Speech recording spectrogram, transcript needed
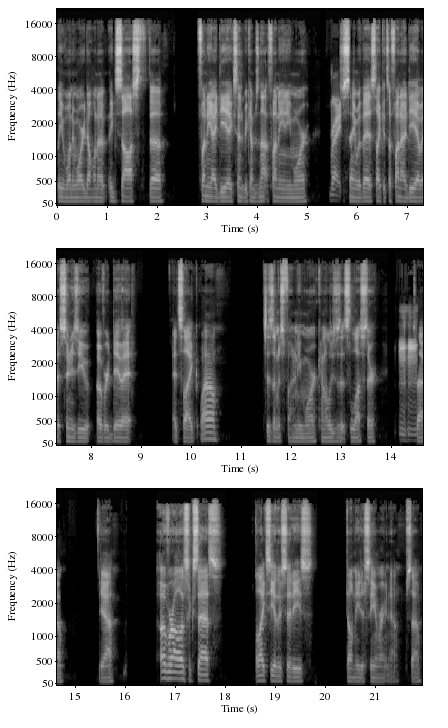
leave one more. You don't want to exhaust the funny idea because then it becomes not funny anymore. Right. Just same with this. Like it's a fun idea, but as soon as you overdo it, it's like, well, this isn't as fun anymore. Kind of loses its luster. hmm So, yeah. Overall, a success. I like see other cities. Don't need to see them right now. So,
